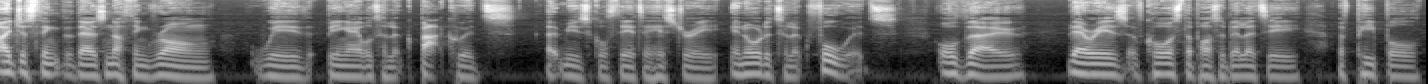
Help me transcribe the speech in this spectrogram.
I just think that there's nothing wrong with being able to look backwards at musical theatre history in order to look forwards, although there is, of course, the possibility of people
